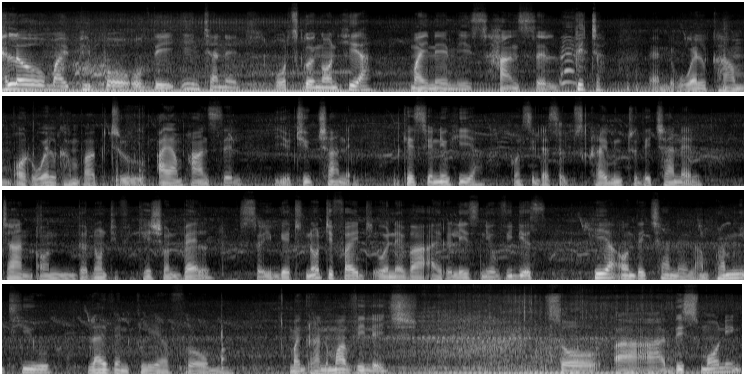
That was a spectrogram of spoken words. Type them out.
Hello, my people of the internet. What's going on here? My name is Hansel Peter, and welcome or welcome back to I Am Hansel YouTube channel. Case you're new here, consider subscribing to the channel. Turn on the notification bell so you get notified whenever I release new videos here on the channel. I'm coming to you live and clear from my grandma village so uh, this morning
